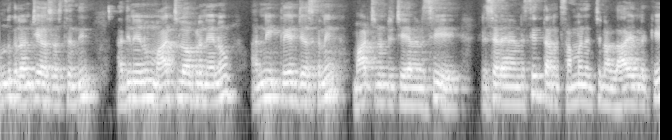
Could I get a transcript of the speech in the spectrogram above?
ముందుకు రన్ చేయాల్సి వస్తుంది. అది నేను మార్చి లోపల నేను అన్ని క్లియర్ చేసుకుని మార్చి నుండి చేయాలనేసి డిసైడ్ అయ్యాననేసి తనకు సంబంధించిన లాయర్లకి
